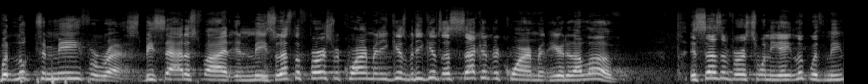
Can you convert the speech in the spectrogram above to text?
but look to me for rest. Be satisfied in me. So that's the first requirement he gives, but he gives a second requirement here that I love. It says in verse 28, look with me,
